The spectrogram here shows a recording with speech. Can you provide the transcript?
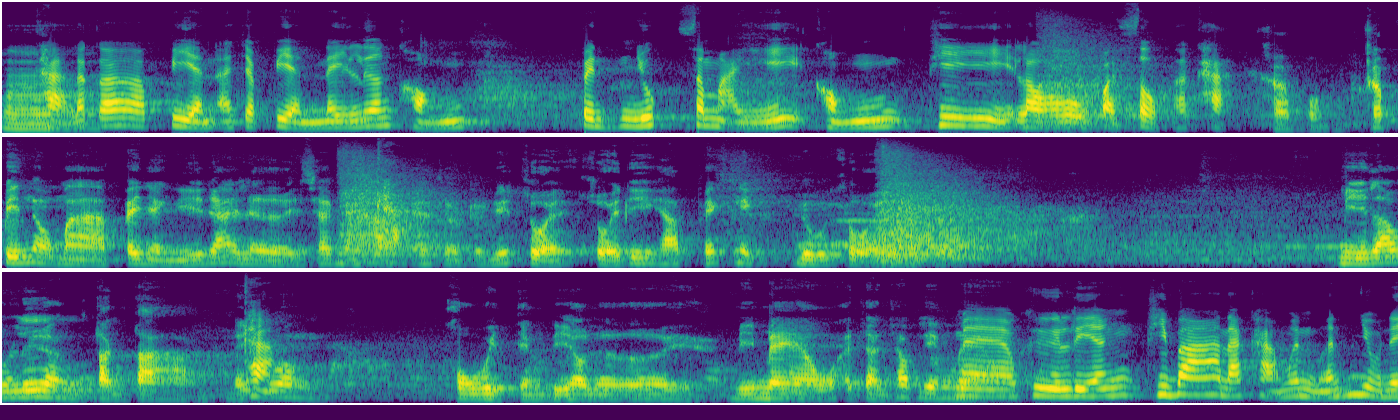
อืม ค่ะ แล้วก็เปลี่ยนอาจจะเปลี่ยนในเรื่องของ เป็นยุคสมัยของที่เราประสบอะค่ะ ครับผมก็ปริ้นออกมาเป็นอย่างนี้ได้เลยใช่ไหมครับค่ะในส่วนตรงนี้สวยสวยดีครับ เทคนิคดูสวย มีเล่าเรื่องต่างๆ ในช่วงโควิดอย่างเดียวเลย มีแมวอาจารย์ชอบเลี้ยงแมแมว วคือเลี้ยงที่บ้านนะคะเหมือนเหมือนอยู่ใน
